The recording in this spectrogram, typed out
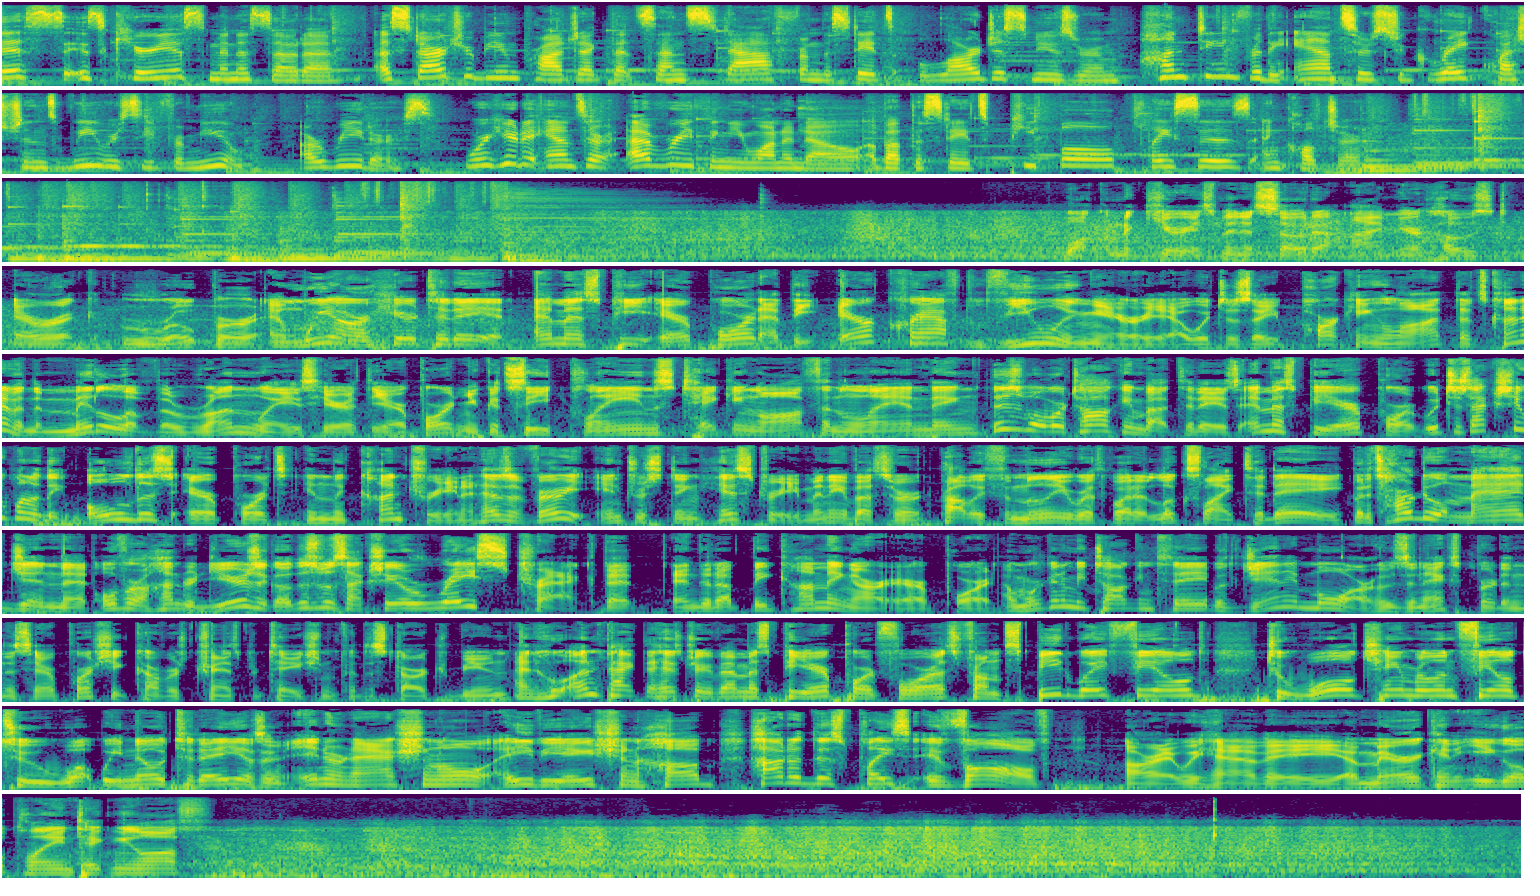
This is Curious Minnesota, a Star Tribune project that sends staff from the state's largest newsroom hunting for the answers to great questions we receive from you, our readers. We're here to answer everything you want to know about the state's people, places, and culture. Welcome to Curious Minnesota. I'm your host, Eric Roper, and we are here today at MSP Airport at the aircraft viewing area, which is a parking lot that's kind of in the middle of the runways here at the airport, and you could see planes taking off and landing. This is what we're talking about today is MSP Airport, which is actually one of the oldest airports in the country, and it has a very interesting history. Many of us are probably familiar with what it looks like today, but it's hard to imagine that over 100 years ago, this was actually a racetrack that ended up becoming our airport airport. And we're going to be talking today with Janet Moore, who's an expert in this airport. She covers transportation for the Star Tribune and who unpacked the history of MSP Airport for us from Speedway Field to Wold Chamberlain Field to what we know today as an international aviation hub. How did this place evolve? All right, we have a American Eagle plane taking off.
